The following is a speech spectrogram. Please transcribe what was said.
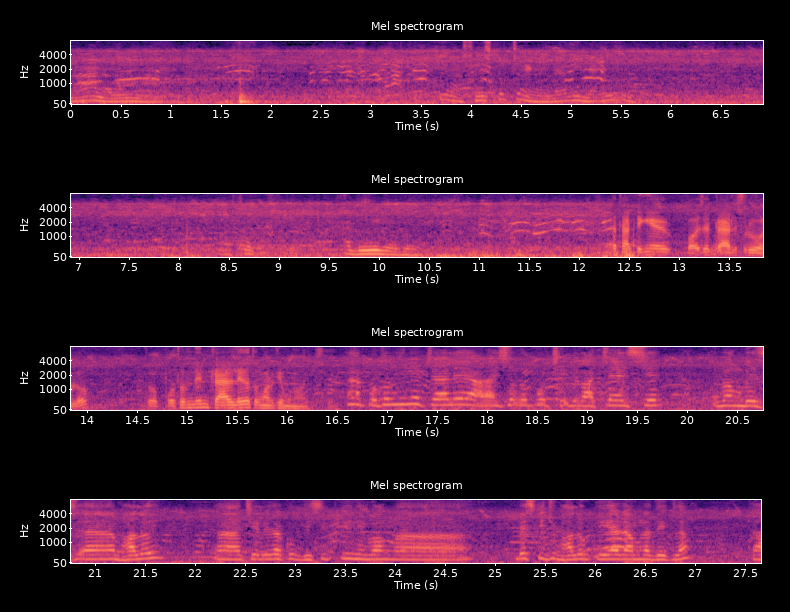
না না শেষ হয় না থার্টিংয়ের বয়সের ট্রায়াল শুরু হলো। তো প্রথম দিন ট্রায়াল দেখে তোমার কি মনে হচ্ছে? হ্যাঁ প্রথম দিনের ট্রায়ালে আড়াইশোর ওপর ছেলে বাচ্চা এসছে এবং বেশ ভালোই। ছেলেরা খুব ডিসিপ্লিন এবং বেশ কিছু ভালো প্লেয়ার আমরা দেখলাম। তা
